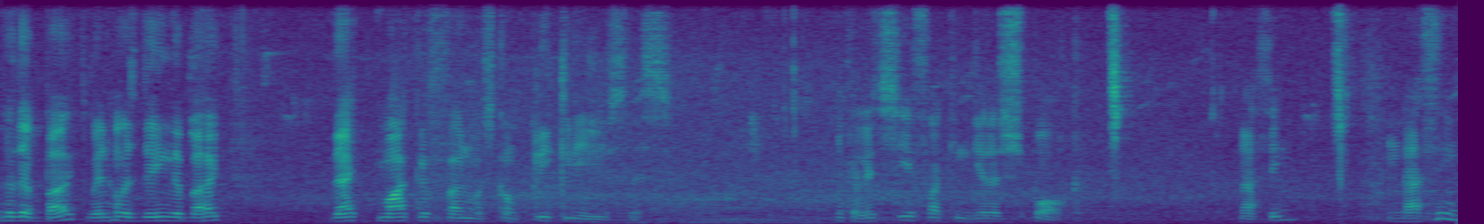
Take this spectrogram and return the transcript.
the boat when I was doing the boat that microphone was completely useless. Okay let's see if I can get a spark. Nothing. Nothing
